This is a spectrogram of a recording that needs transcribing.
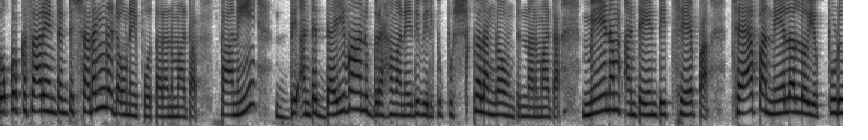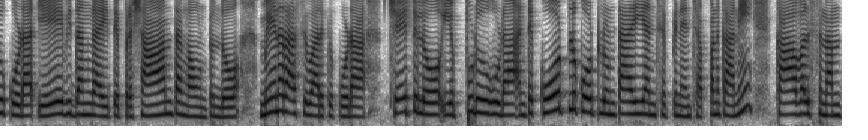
ఒక్కొక్కసారి ఏంటంటే సడన్గా డౌన్ అయిపోతారనమాట కానీ ది- అంటే దైవానుగ్రహం అనేది వీరికి పుష్కలంగా ఉంటుందన్నమాట. మేనం అంటే ఏంటి? చేప. చేప నీళ్ళల్లో ఎప్పుడూ కూడా ఏ విధంగా అయితే ప్రశాంతంగా ఉంటుందో మీనరాశి వారికి కూడా చేతిలో ఎప్పుడూ కూడా అంటే కోట్లు కోట్లు ఉంటాయి అని చెప్పి నేను చెప్పను కానీ కావలసినంత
